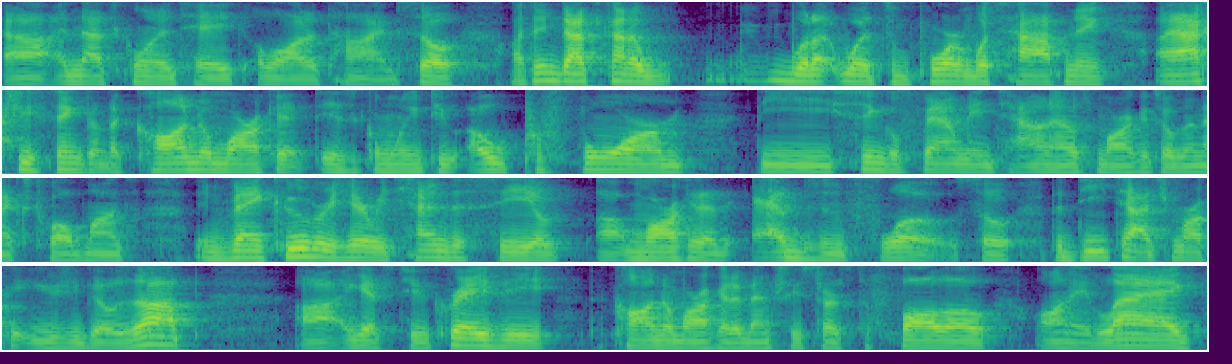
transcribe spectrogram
uh, and that's going to take a lot of time. So I think that's kind of what what's important, what's happening. I actually think that the condo market is going to outperform the single family and townhouse markets over the next 12 months. In Vancouver here, we tend to see a, a market that ebbs and flows. So the detached market usually goes up, uh, it gets too crazy. The condo market eventually starts to follow on a lag. And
